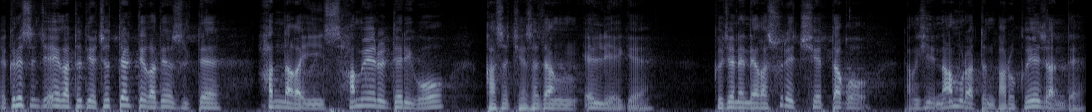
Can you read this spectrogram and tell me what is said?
예, 그래서 이제 애가 드디어 젖될 때가 되었을 때 한나가 이 사무엘을 데리고 가서 제사장 엘리에게 그 전에 내가 술에 취했다고 당신이 나무랐던 바로 그 여자인데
